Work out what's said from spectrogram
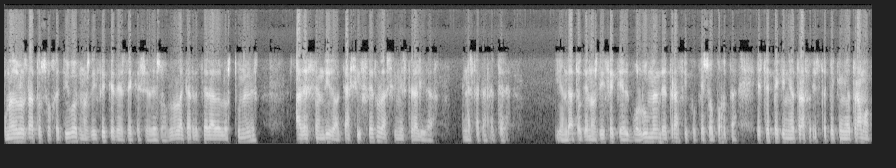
Uno de los datos objetivos nos dice que desde que se desdobló la carretera de los túneles ha descendido a casi cero la siniestralidad en esta carretera. Y un dato que nos dice que el volumen de tráfico que soporta este pequeño, este pequeño tramo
